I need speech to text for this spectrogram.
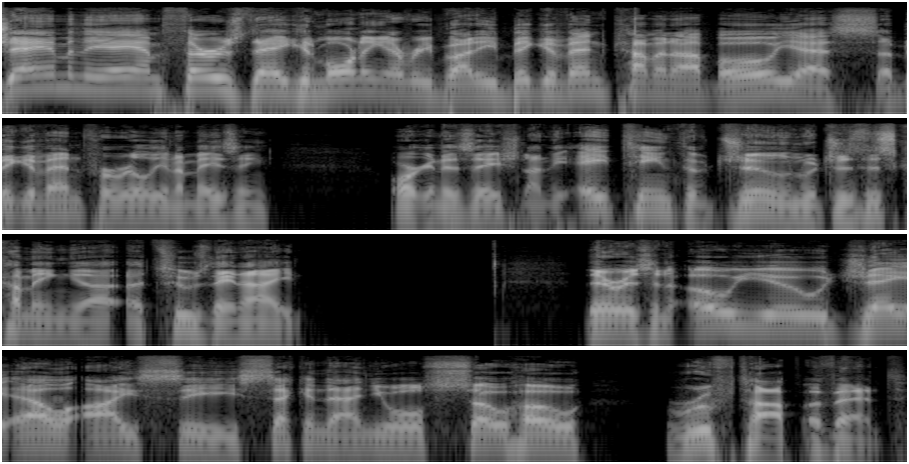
JM in the AM Thursday. Good morning, everybody. Big event coming up. Oh, yes, a big event for really an amazing organization. On the 18th of June, which is this coming uh, a Tuesday night, there is an OU JLIC second annual Soho rooftop event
